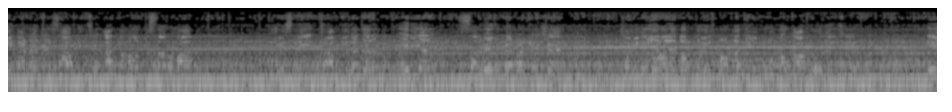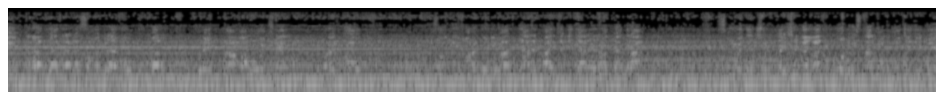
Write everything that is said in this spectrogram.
એ કાંઠા છે શાહપુર છે, આ તમામ વિસ્તારોમાં પોલીસની ચાંપતી નજર એરિયલ પણ રહેશે. જમીની લેવલે તો પોલીસનો અતિ મોટો કાફલો જે છે, તે રથયાત્રાને સમગ્ર રૂટ ઉપર પૂરે ખૂણામાં હોય છે. પરંતુ સૌથી મહત્વની વાત ત્યારે થાય છે કે જ્યારે રથયાત્રા સંવેદનશીલ કહી શકાય રિમોટ વિસ્તારમાં પહોંચે છે એટલે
